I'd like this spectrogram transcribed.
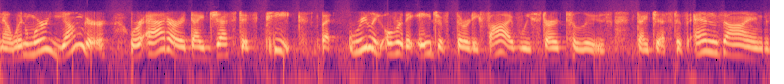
Now, when we're younger, we're at our digestive peak, but really over the age of 35, we start to lose digestive enzymes,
